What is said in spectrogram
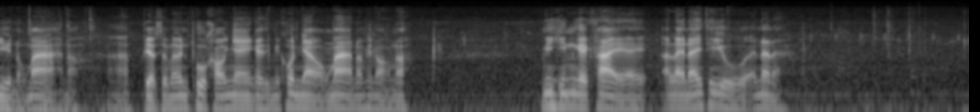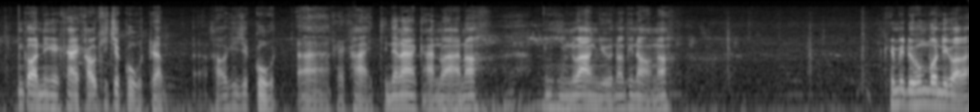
ยืนออกมาเนาะอ่าเปรียบเสมือนเป็นภูเขาใหญ่ก็จะมีคนยาวออกมาเนาะพี่น้องเนาะมีหินคล้ายๆไอ้อะไรนะที่อยู่อ้นั่นน่ะหินก่อนนี่คล้ายๆเขาคิจกูดครับเขาคิจกูดอ่าคล้ายๆจินตนาการว่าเนาะมีหินว่างอยู่เนาะพี่น้องเนาะขึ้นไปดูข้างบนดีกว่าไหม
